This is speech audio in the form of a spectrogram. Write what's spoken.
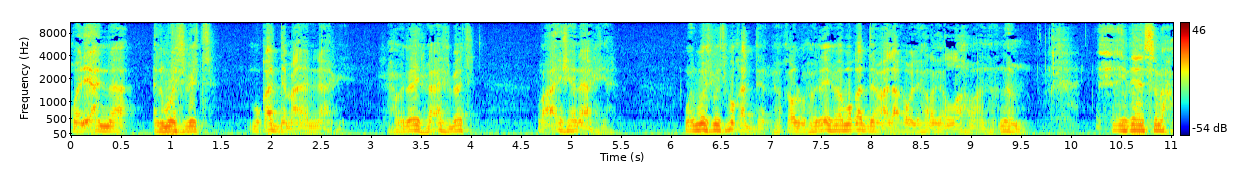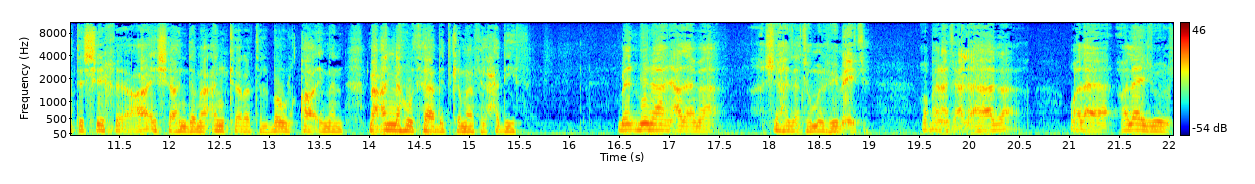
ولأن المثبت مقدم على النافي. فحذيفة أثبت وعائشة نافية. والمثبت مقدم فقول حذيفة مقدم على قوله رضي الله عنها نعم. إذا سمحت الشيخ عائشة عندما أنكرت البول قائما مع أنه ثابت كما في الحديث. بناء على ما شهدته من في بيته وبنت على هذا ولا ولا يجوز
